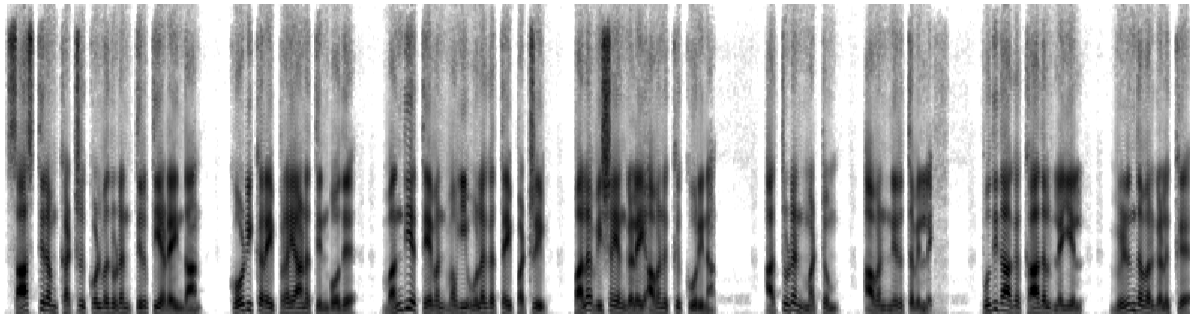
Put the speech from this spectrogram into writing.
சாஸ்திரம் கற்றுக்கொள்வதுடன் திருப்தியடைந்தான். கோடிக்கரை பிரயாணத்தின் போது வந்தியத்தேவன் வகி உலகத்தை பற்றி பல விஷயங்களை அவனுக்கு கூறினான். அத்துடன் மட்டும் அவன் நிறுத்தவில்லை. புதிதாக காதல் நிலையில் விழுந்தவர்களுக்கு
